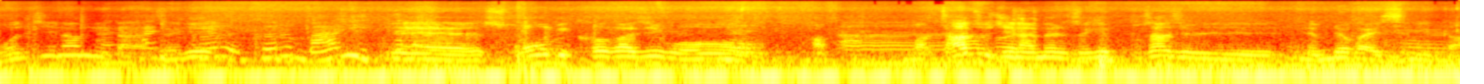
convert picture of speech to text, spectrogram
못 지납니다. 한 저게 그런, 그런 말이 있더라. 예, 소음이 커가지고 아, 아, 막 자주. 지나면 저게 부사질 염려가 있으니까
